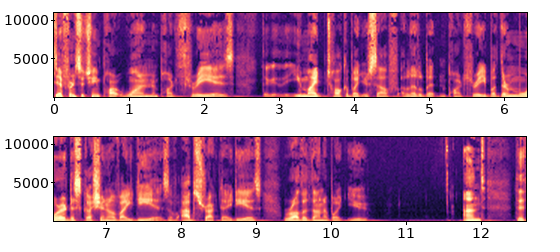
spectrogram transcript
difference between part one and part three is you might talk about yourself a little bit in part three, but they're more a discussion of ideas, of abstract ideas, rather than about you. And the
